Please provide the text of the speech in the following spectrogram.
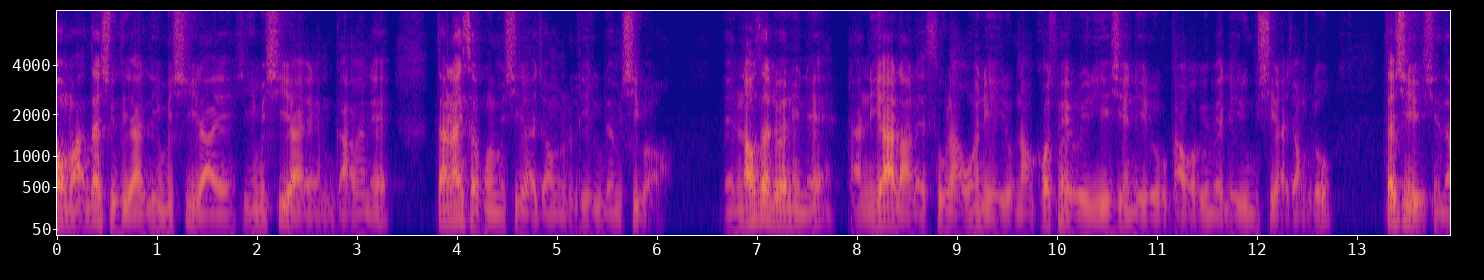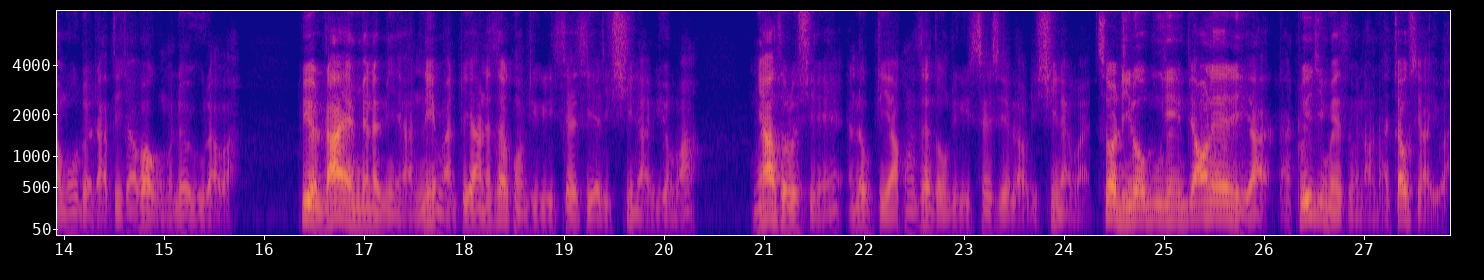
ပေါ်မှာအသက်ရှူစရာလီမရှိတာရဲ့ရေမရှိရရဲ့မကဘဲနဲ့တန်လိုက်ဆက်ခွင့်မရှိတာကြောင့်မလို့လေလူလည်းမရှိပါဘူး။ အဲနောက်ဆက်တွဲအနေနဲ့ဒါနေရလာလဲဆိုလာဝန်းတွေတို့နောက် cosmic radiation တွေတို့ကာဝယ်ပေးမဲ့လေလူမရှိတာကြောင့်မလို့တက်ရှိရှင်သန်မှုအတွက်ဒါတေချာပေါက်ကိုမလွယ်ကူတာပါပြီးတော့လရဲ့မျက်နှာပြင်ဟာနေ့မှာ129ဒီဂရီဆဲလ်စီယပ်ရှိနိုင်ပြီးတော့မှညဆိုလို့ရှိရင်အနုပ်183ဒီဂရီဆဲလ်စီယပ်လောက်ဒီရှိနိုင်ပါတယ်ဆိုတော့ဒီလိုအပူချိန်အပြောင်းလဲတွေကဒါတွေးကြည့်မယ်ဆိုရင်တော့ဒါကြောက်စရာကြီးပါ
